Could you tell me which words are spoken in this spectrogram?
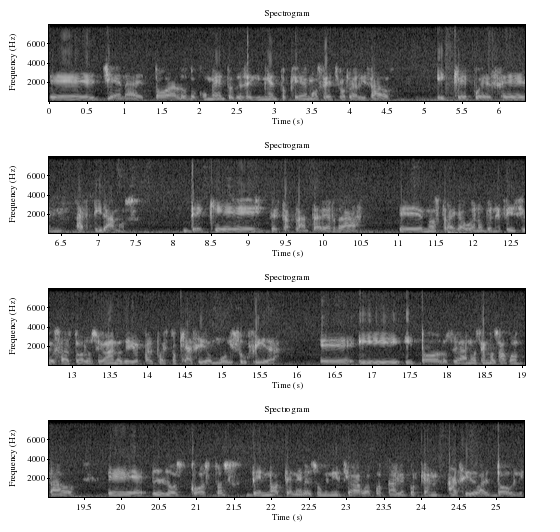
eh, llena de todos los documentos de seguimiento que hemos hecho, realizados y que pues eh, aspiramos de que esta planta de verdad eh, nos traiga buenos beneficios a todos los ciudadanos de Yopal, puesto que ha sido muy sufrida y, y, todos los ciudadanos hemos afrontado los costos de no tener el suministro de agua potable porque han, ha sido al doble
